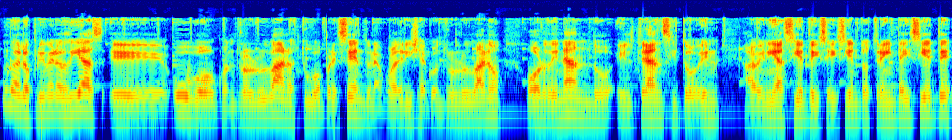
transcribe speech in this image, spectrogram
Uno de los primeros días eh, hubo control urbano, estuvo presente una cuadrilla de control urbano ordenando el tránsito en Avenida 7 y 637,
